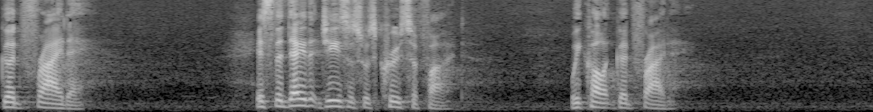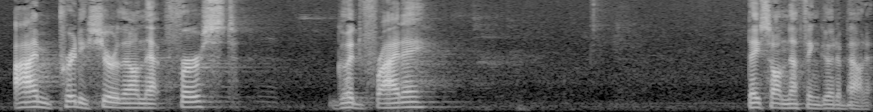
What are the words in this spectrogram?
Good Friday. It's the day that Jesus was crucified. We call it Good Friday. I'm pretty sure that on that first Good Friday, they saw nothing good about it.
